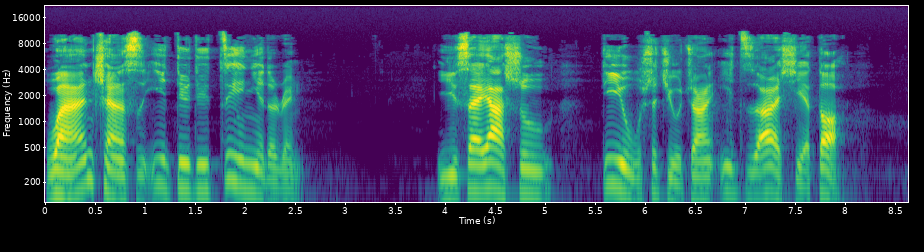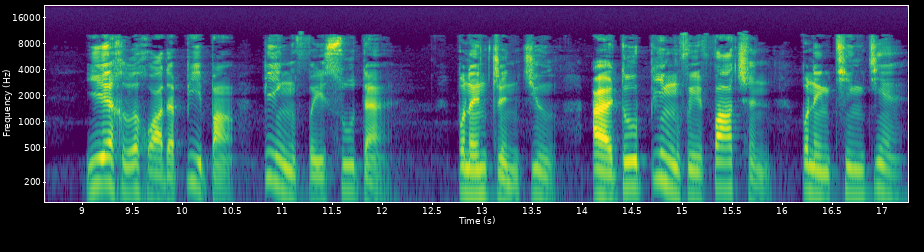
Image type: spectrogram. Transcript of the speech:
完全是一堆堆罪孽的人。以赛亚书第五十九章一至二写道：“耶和华的臂膀并非缩短，不能拯救；耳朵并非发沉，不能听见。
